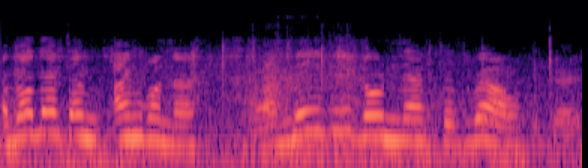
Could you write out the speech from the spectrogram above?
About left, I'm I'm gonna. I may be going left as well. Okay.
